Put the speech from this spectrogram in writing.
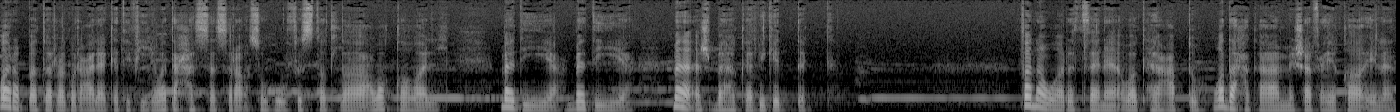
وربط الرجل على كتفه وتحسس رأسه في استطلاع وقال بديع بديع ما أشبهك بجدك. فنور الثناء وجه عبده وضحك عم شفعي قائلا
